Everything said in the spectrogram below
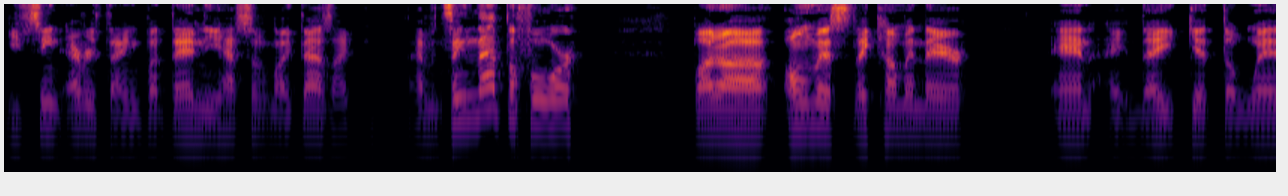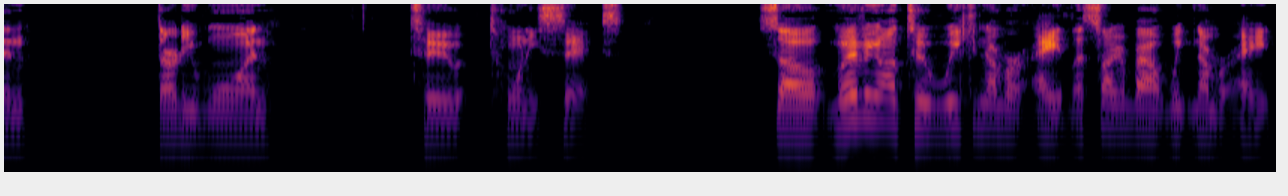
you've seen everything, but then you have something like that. It's like I haven't seen that before. But uh, Ole Miss they come in there and they get the win, thirty-one to twenty-six. So moving on to week number eight, let's talk about week number eight.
